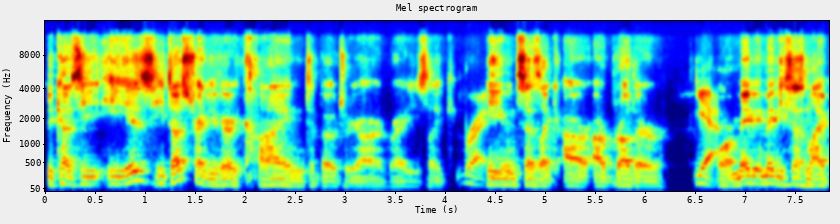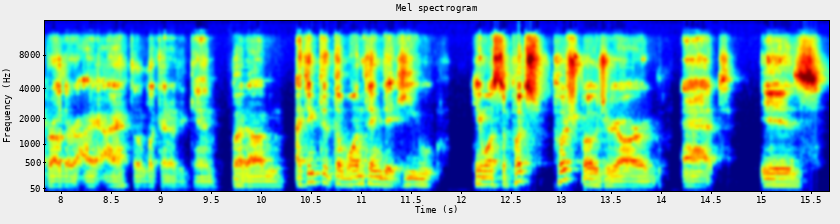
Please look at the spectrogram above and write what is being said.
because he he is he does try to be very kind to Baudrillard, right? He's like Right. he even says like our our brother yeah. or maybe maybe he says my brother. I, I have to look at it again. But um, I think that the one thing that he he wants to push push Baudrillard at is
